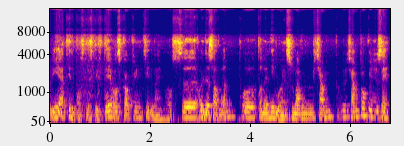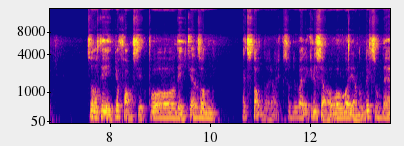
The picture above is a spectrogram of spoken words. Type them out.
vi, er tilpasningsdyktige og skal kunne tilnærme oss uh, alle sammen på, på, det nivået som de kommer, kommer på, kunne du si. Sånn at det er ikke noe fasit på Det er ikke en sånn, et standardark som du bare krysser av og går gjennom. Liksom. Det,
